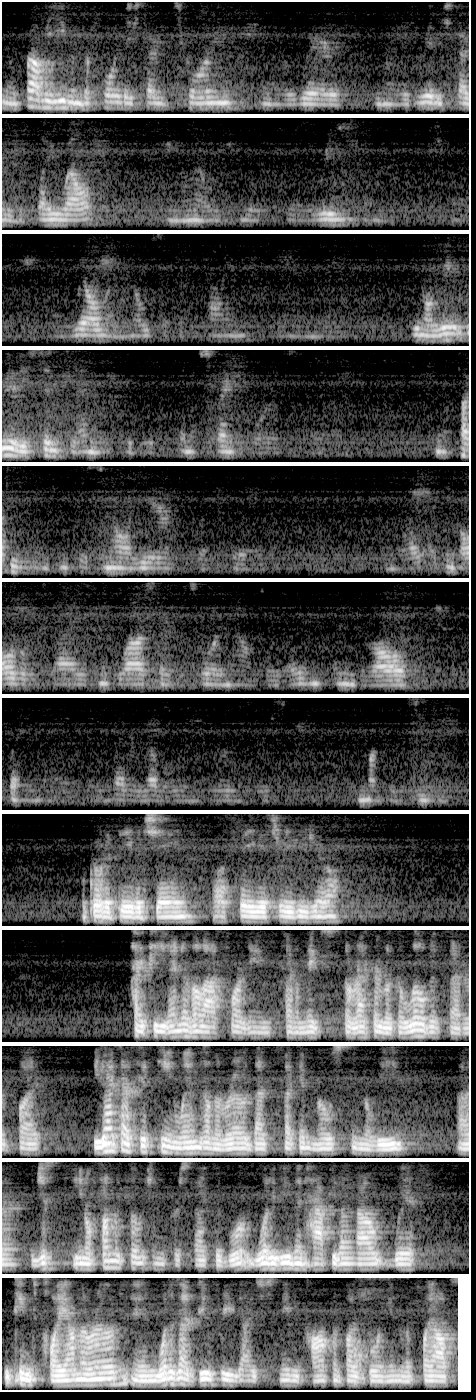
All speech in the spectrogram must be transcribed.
You know, probably even before they started scoring, you know, where you know they really started to play well. You know, that was uh, and, and Will and Nosek at the time. And, you know, re- really since then, it, it's been a strength for us. You know, Tucky's been consistent all year, but uh, you know, I, I think all those guys, Nick Law starting to score now, so I think, I think they're all playing at a better level in the first month of the season. We'll go to David Schoen, Las Vegas Review Journal. Hi, Pete. I know the last four games kind of makes the record look a little bit better, but you guys have 15 wins on the road. That's second most in the league. Uh, just, you know, from the coaching perspective, what, what have you been happy about with the team's play on the road? And what does that do for you guys, just maybe confidence going into the playoffs,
